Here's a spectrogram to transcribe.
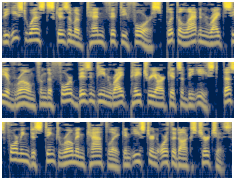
The East-West Schism of 1054 split the Latin Rite See of Rome from the four Byzantine Rite Patriarchates of the East, thus forming distinct Roman Catholic and Eastern Orthodox churches.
